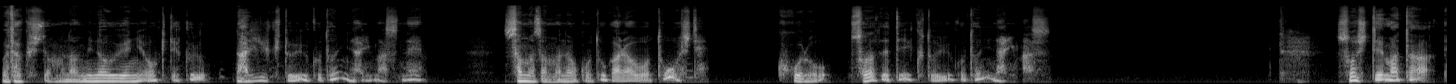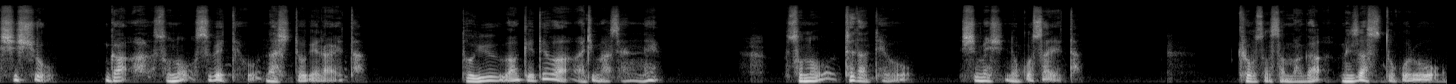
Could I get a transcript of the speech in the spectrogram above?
私どもの身の上に起きてくる成り行きということになりますね。さまざまな事柄を通して心を育てていくということになります。そしてまた師匠がその全てを成し遂げられたというわけではありませんね。その手立てを示し残された教祖様が目指すところを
